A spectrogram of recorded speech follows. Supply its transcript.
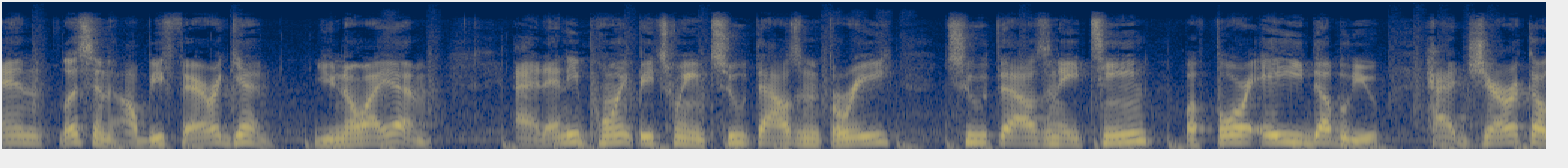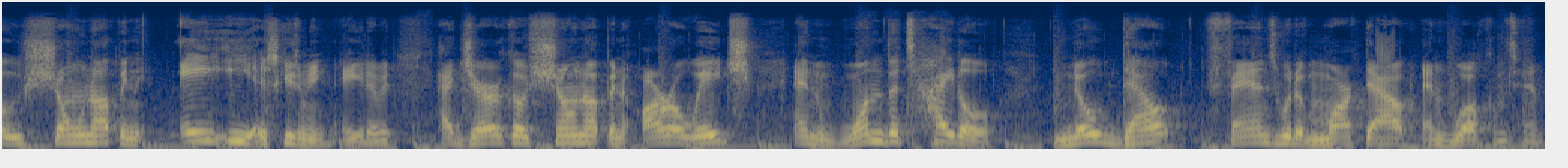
And listen, I'll be fair again. You know I am. At any point between 2003 2018 before AEW had Jericho shown up in AE excuse me AEW had Jericho shown up in ROH and won the title. No doubt fans would have marked out and welcomed him.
